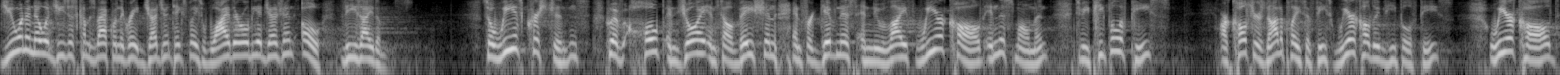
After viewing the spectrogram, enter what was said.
Do you want to know when Jesus comes back, when the great judgment takes place, why there will be a judgment? Oh, these items. So, we as Christians who have hope and joy and salvation and forgiveness and new life, we are called in this moment to be people of peace. Our culture is not a place of peace. We are called to be people of peace. We are called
